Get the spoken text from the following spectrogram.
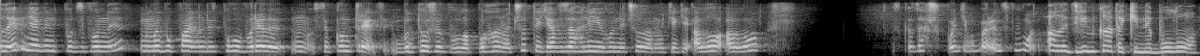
липня він подзвонив, і ми буквально десь поговорили ну, секунд 30, бо дуже було погано чути. Я взагалі його не чула, ми тільки алло, алло. Сказав, що потім передзвонив. Але дзвінка так і не було.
